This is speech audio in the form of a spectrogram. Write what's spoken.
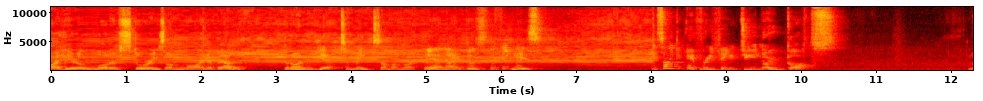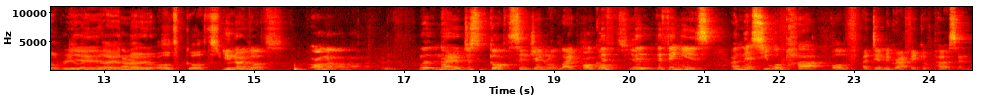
I hear a lot of stories online about it, but I'm yet to meet someone like that. Yeah, no, because the thing is, it's like everything. Do you know goths? Not really. Yeah, I I know know. of goths. You know goths? Oh no no no no. Who? Well, no, no, just goths in general. Like, Oh, the- goths, yeah. The, the thing is, unless you were part of a demographic of person,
